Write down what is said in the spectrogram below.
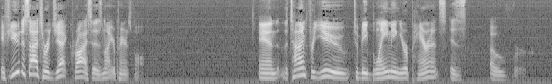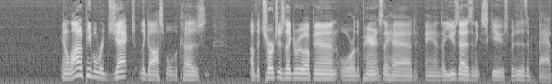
If you decide to reject Christ, it is not your parents' fault. And the time for you to be blaming your parents is over. And a lot of people reject the gospel because of the churches they grew up in or the parents they had, and they use that as an excuse, but it is a bad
